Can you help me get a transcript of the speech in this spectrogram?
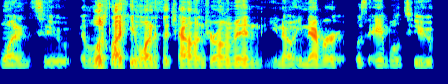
wanted to. It looked like he wanted to challenge Roman. You know, he never was able to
